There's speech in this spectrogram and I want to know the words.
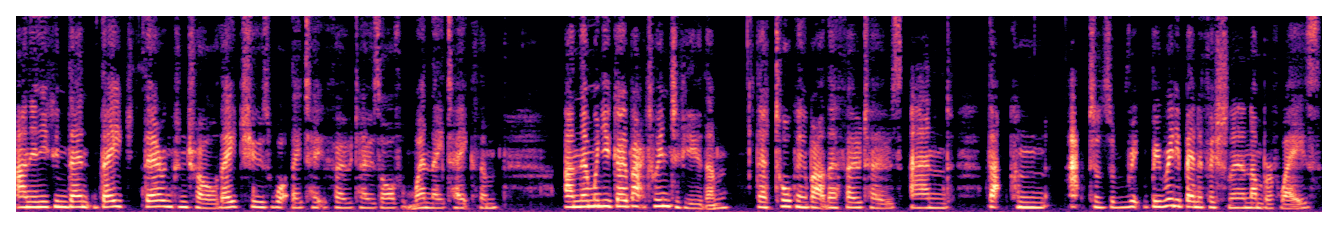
And then you can then they they're in control. They choose what they take photos of and when they take them. And then when you go back to interview them, they're talking about their photos and that can act as re- be really beneficial in a number of ways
